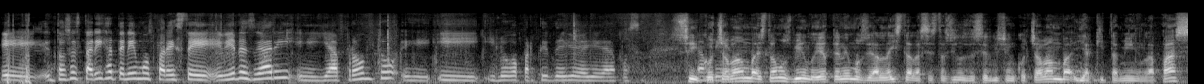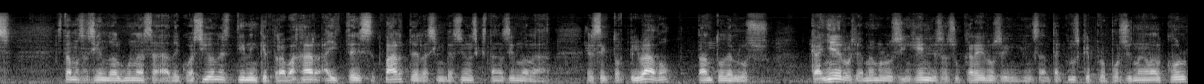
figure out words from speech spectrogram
Eh, entonces, Tarija tenemos para este viernes, Gary, ya pronto, y, luego a partir de ello ya llegará pues... Sí, Cochabamba, estamos viendo, ya tenemos ya la lista las estaciones de servicio en Cochabamba y aquí también en La Paz. Estamos haciendo algunas adecuaciones, tienen que trabajar, ahí es parte de las inversiones que están haciendo el sector privado, tanto de los cañeros, llamémoslos ingenios azucareros en, Santa Cruz que proporcionan alcohol,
